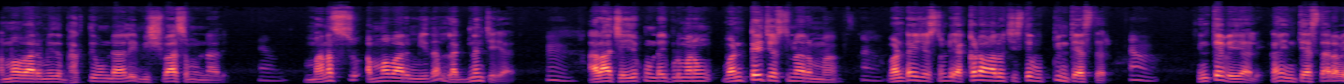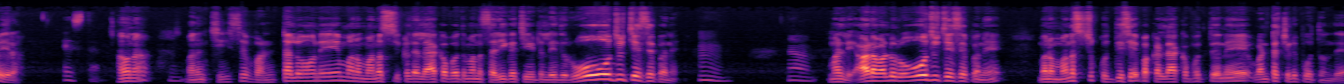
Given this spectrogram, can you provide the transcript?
అమ్మవారి మీద భక్తి ఉండాలి విశ్వాసం ఉండాలి. మనస్సు అమ్మవారి మీద లగ్నం చేయాలి. అలా చేయకుండా ఇప్పుడు మనం వంటే చేస్తున్నారమ్మా. వంటే చేస్తుంటే ఎక్కడో ఆలోచిస్తే ఉప్పు ఇంతేస్తారు. ఇంతే వేయాలి. కానీ ఇంతేస్తారా వేయరా? అవునా. మనం చేసే వంటలోనే మన మనస్సు ఇక్కడ లేకపోతే మనం సరిగా చేయటం లేదు రోజు చేసే పనే. మళ్ళీ ఆడవాళ్ళు రోజు చేసే పనే మన మనస్సు కొద్దిసేపు అక్కడ లేకపోతేనే వంట చెడిపోతుంది.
